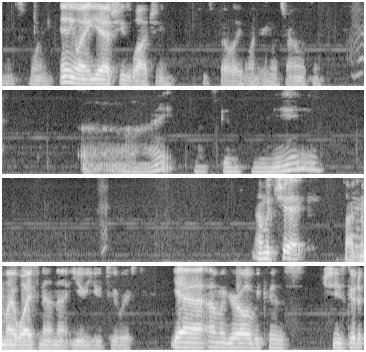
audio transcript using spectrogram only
I'll Explain. Anyway, yeah, she's watching. She's probably wondering what's wrong with me. Alright, let's go through here. I'm a chick. Talking to my wife now, not you YouTubers. Yeah, I'm a girl because she's good at,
